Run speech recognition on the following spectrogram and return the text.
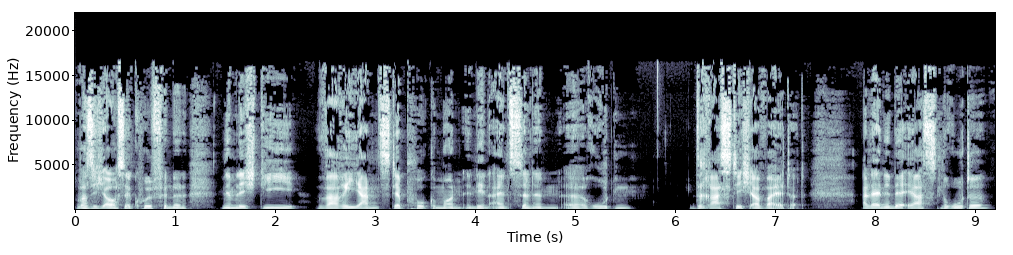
was ich auch sehr cool finde, nämlich die Varianz der Pokémon in den einzelnen äh, Routen drastisch erweitert. Allein in der ersten Route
